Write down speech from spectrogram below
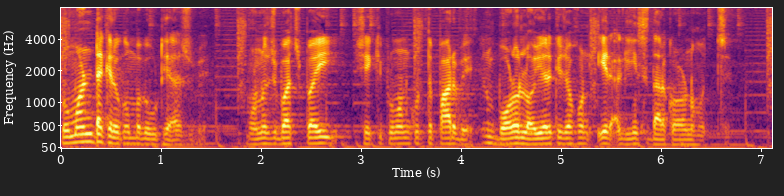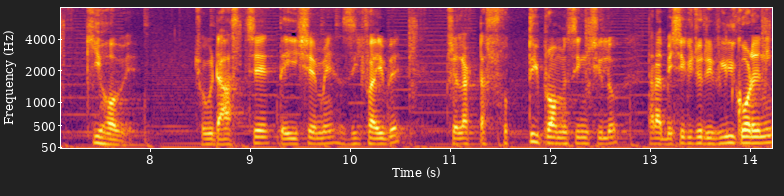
প্রমাণটা কীরকমভাবে উঠে আসবে? মনোজ বাজপেয়ী, সে কি প্রমাণ করতে পারবে? বড় লয়ারকে যখন এর আগেইনস্টে দাঁড় করানো হচ্ছে, কি হবে? ছবিটা আসছে তেইশে মে জি ফাইভে ট্রেলারটা সত্যিই প্রমিসিং ছিল। তারা বেশি কিছু রিভিল করেনি,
